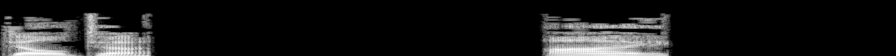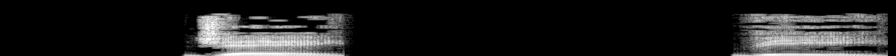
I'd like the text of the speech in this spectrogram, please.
delta i j v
